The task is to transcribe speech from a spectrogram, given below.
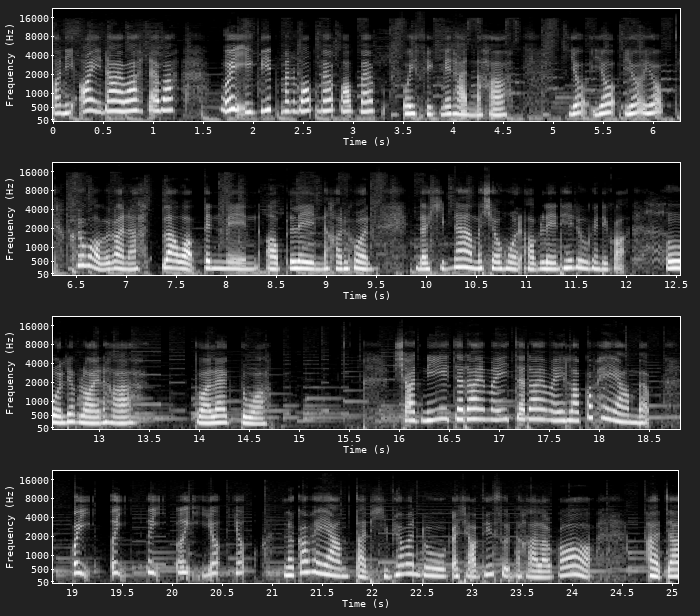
ตอนนี้อ้อยได้ปะได้ปะเฮ้ยอีกนิดมันวอบแมบวอบแมบอุ้ยฟิกไม่ทันนะคะโยอะโยอะโยอะโยอะคือบอกไว้ก่อนนะ เราอะเป็นเมนออฟเลนนะคะทุกคน เดี๋ยวคลิปหน้ามาโชว์โหดออฟเลนให้ดูกันดีกว่า โอ้เรียบร้อยนะคะ ตัวแรกตัว ช็อตนี้จะได้ไหมจะได้ไหมเราก็พยายามแบบเอ้ยเอ้ยเอ้ยเอ้ยเยอะเยอะแล้วก็พยายามตัดคลิปให้มันดูกระชับที่สุดนะคะ แล้วก็อาจจะ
